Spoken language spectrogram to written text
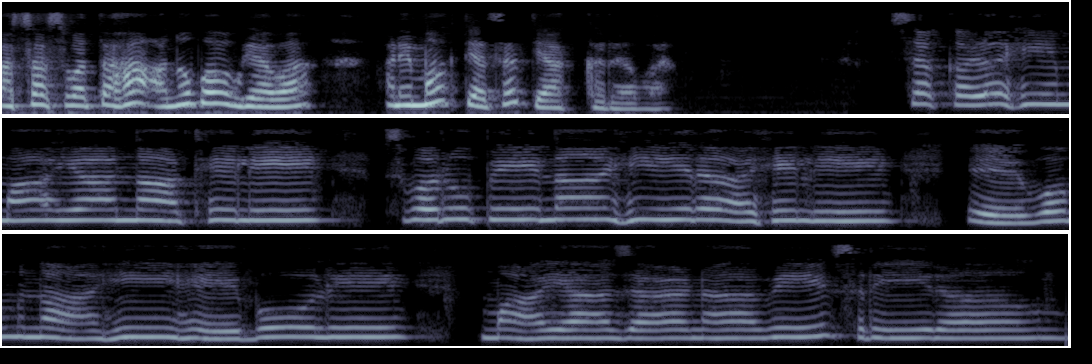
असा स्वतः अनुभव घ्यावा आणि मग त्याचा त्याग करावा. सकळ ही माया नाथिली स्वरूपी नाही राहिली एवम नाही हे बोली माया जाणावी श्रीराम.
